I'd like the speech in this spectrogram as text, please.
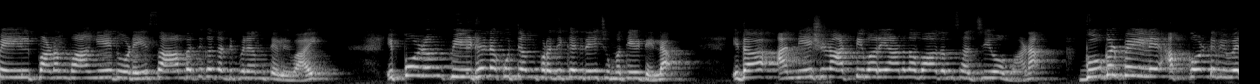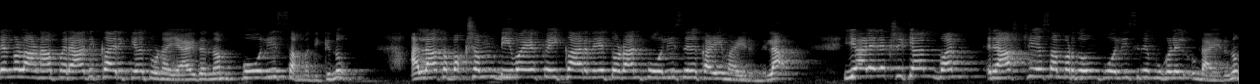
പേയിൽ പണം വാങ്ങിയതോടെ സാമ്പത്തിക തട്ടിപ്പിനും തെളിവായി. ഇപ്പോഴും പീഡന കുറ്റം പ്രതിക്കെതിരെ ചുമത്തിയിട്ടില്ല. ഇത് അന്വേഷണ അട്ടിമറിയാണെന്ന വാദം സജീവമാണ്. ഗൂഗിൾ പേയിലെ അക്കൗണ്ട് വിവരങ്ങളാണ് പരാതിക്കാരിക്ക് തുണയായതെന്നും പോലീസ് സമ്മതിക്കുന്നു. അല്ലാത്ത പക്ഷം ഡിവൈഎഫ്ഐക്കാരനെ തൊടാൻ പോലീസിന് കഴിയുമായിരുന്നില്ല. ഇയാളെ രക്ഷിക്കാൻ വൻ രാഷ്ട്രീയ സമ്മർദ്ദവും പോലീസിന് മുകളിൽ ഉണ്ടായിരുന്നു.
